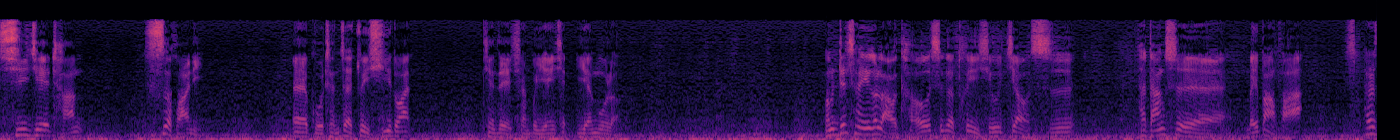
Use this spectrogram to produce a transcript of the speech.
西街长四华里。呃，古城在最西端，现在也全部淹淹没了。我们镇上一个老头是个退休教师，他当时没办法。他说：“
